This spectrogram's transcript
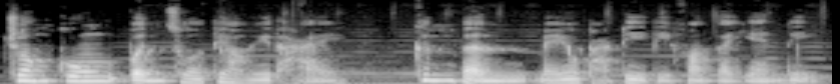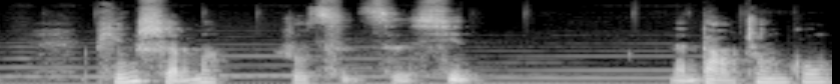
庄公稳坐钓鱼台，根本没有把弟弟放在眼里，凭什么如此自信？难道庄公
